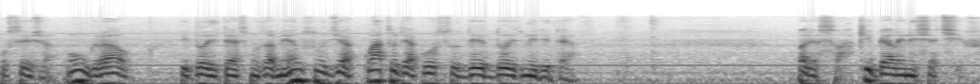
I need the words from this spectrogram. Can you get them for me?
ou seja, 1 grau e 2 décimos a menos, no dia 4 de agosto de 2010. Olha só, que bela iniciativa.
